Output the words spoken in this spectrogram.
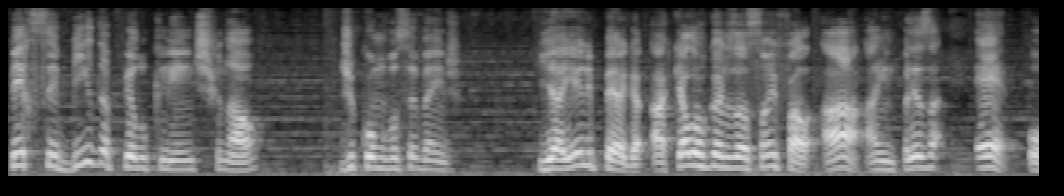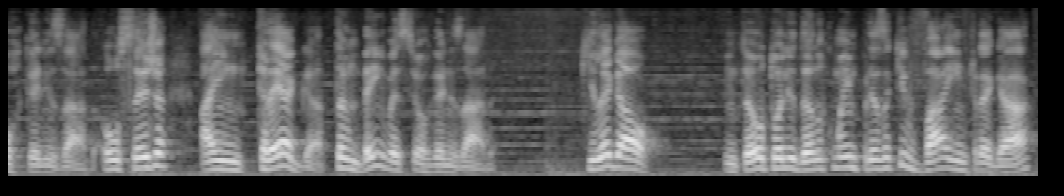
percebida pelo cliente final de como você vende. E aí ele pega aquela organização e fala: ah, a empresa é organizada. Ou seja, a entrega também vai ser organizada. Que legal! Então eu estou lidando com uma empresa que vai entregar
